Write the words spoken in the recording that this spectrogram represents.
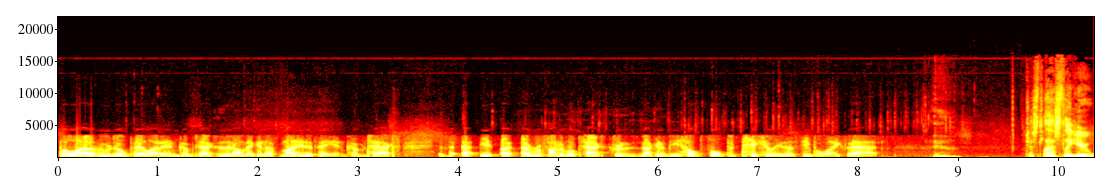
but a lot of them don't pay a lot of income taxes. They don't make enough money to pay income tax. A, a, a refundable tax credit is not going to be helpful, particularly to people like that. Yeah. Just lastly, here,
